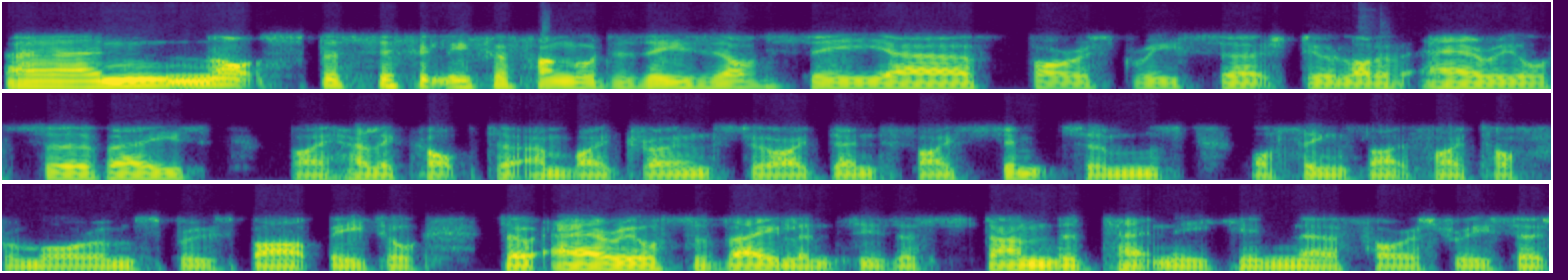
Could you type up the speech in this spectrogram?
Uh, not specifically for fungal diseases. Obviously, uh, forest research do a lot of aerial surveys by helicopter and by drones to identify symptoms of things like Phytophthora spruce bark beetle. So aerial surveillance is a standard technique in uh, forest research.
